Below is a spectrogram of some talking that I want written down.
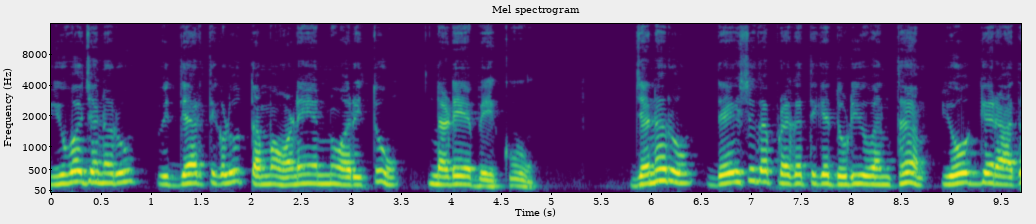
ಯುವ ಜನರು, ವಿದ್ಯಾರ್ಥಿಗಳು ತಮ್ಮ ಹೊಣೆಯನ್ನು ಅರಿತು ನಡೆಯಬೇಕು. ಜನರು ದೇಶದ ಪ್ರಗತಿಗೆ ದುಡಿಯುವಂಥ ಯೋಗ್ಯರಾದ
